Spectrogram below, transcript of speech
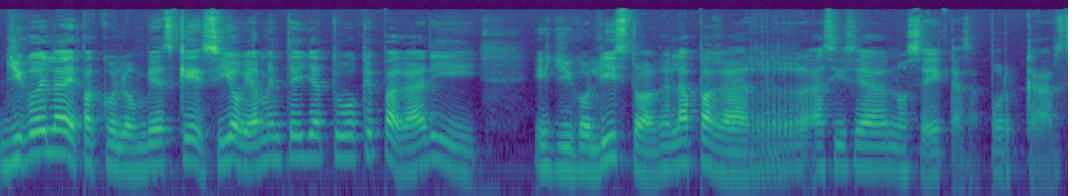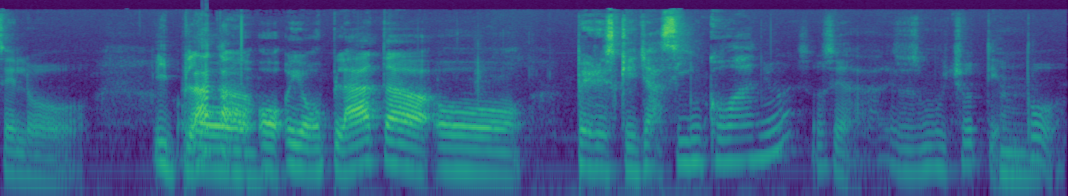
Digo de la EPA Colombia es que sí, obviamente ella tuvo que pagar y, y digo, listo, háganla pagar, así sea, no sé, casa por cárcel o... y plata. O, o- y- o plata, o... Pero es que ya cinco años, o sea, eso es mucho tiempo.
